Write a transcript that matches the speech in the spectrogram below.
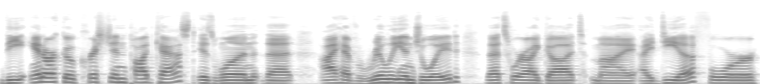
The Anarcho Christian podcast is one that I have really enjoyed. That's where I got my idea for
